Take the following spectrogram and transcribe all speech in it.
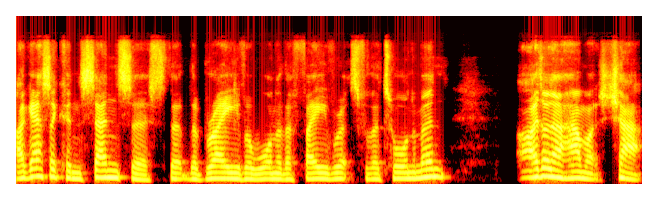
I guess, a consensus that the Brave are one of the favourites for the tournament. I don't know how much chat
